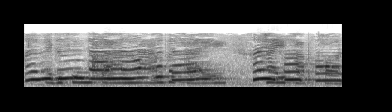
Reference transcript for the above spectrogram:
ให้ไปถึงตามน้ำพระทัยให้พระพร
